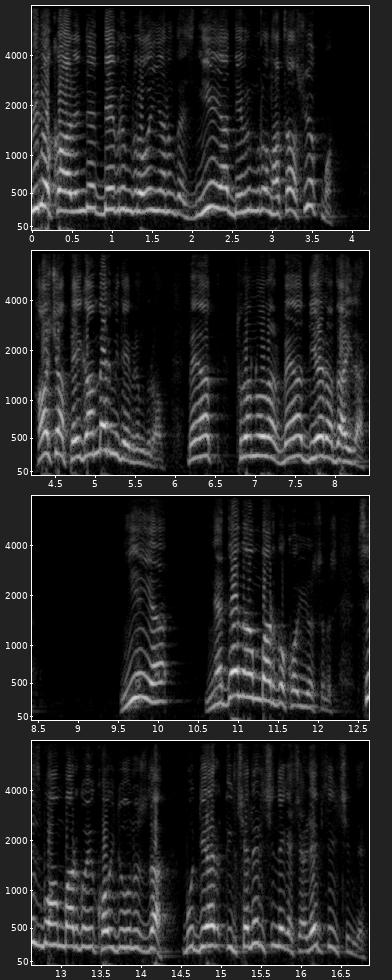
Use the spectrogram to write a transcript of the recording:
Blok halinde Devrim Dural'ın yanındayız. Niye ya? Devrim Dural'ın hatası yok mu? Haşa peygamber mi Devrim Dural? Veya Turanolar veya diğer adaylar. Niye ya? Neden ambargo koyuyorsunuz? Siz bu ambargoyu koyduğunuzda bu diğer ilçeler içinde geçer. Hepsi içinde.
